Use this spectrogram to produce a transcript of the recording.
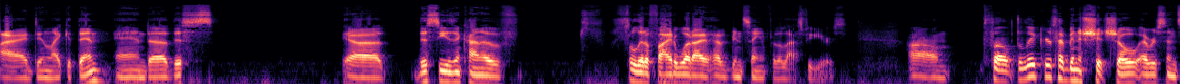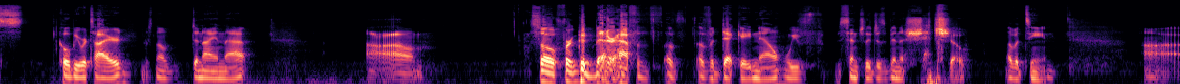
I didn't like it then, and uh, this uh, this season kind of solidified what I have been saying for the last few years. Um, so the Lakers have been a shit show ever since Kobe retired. There's no denying that. Um, so for a good better half of, of, of a decade now, we've essentially just been a shit show of a team. Uh,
